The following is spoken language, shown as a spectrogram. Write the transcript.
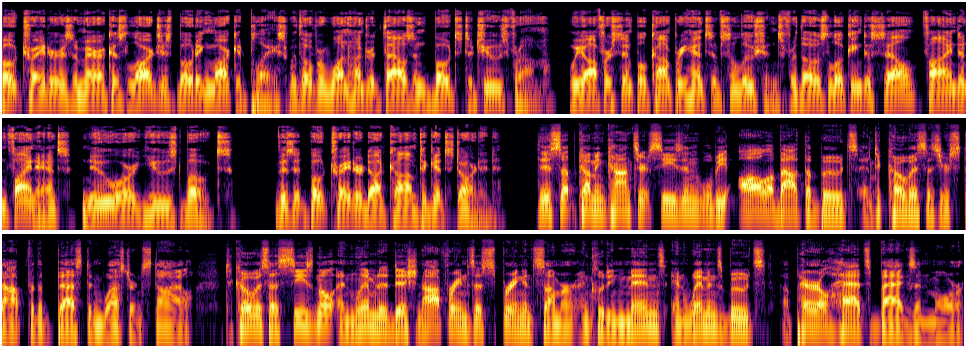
Boat Trader is America's largest boating marketplace with over 100,000 boats to choose from. We offer simple, comprehensive solutions for those looking to sell, find, and finance new or used boats. Visit BoatTrader.com to get started. This upcoming concert season will be all about the boots, and Tecovas is your stop for the best in Western style. Tecovas has seasonal and limited edition offerings this spring and summer, including men's and women's boots, apparel, hats, bags, and more.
